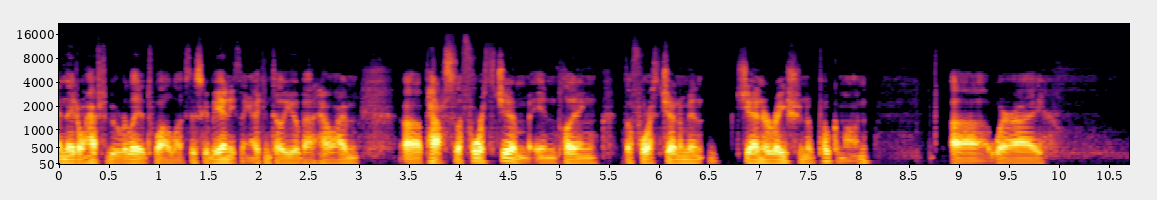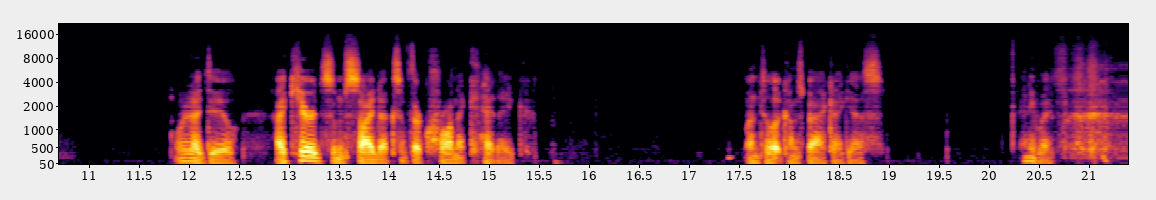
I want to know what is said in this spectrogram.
and they don't have to be related to wildlife. This can be anything. I can tell you about how I'm uh, past the fourth gym in playing the fourth gen- generation of Pokemon, uh, where I what did I do? I cured some Psyducks of their chronic headache. Until it comes back, I guess. Anyway.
